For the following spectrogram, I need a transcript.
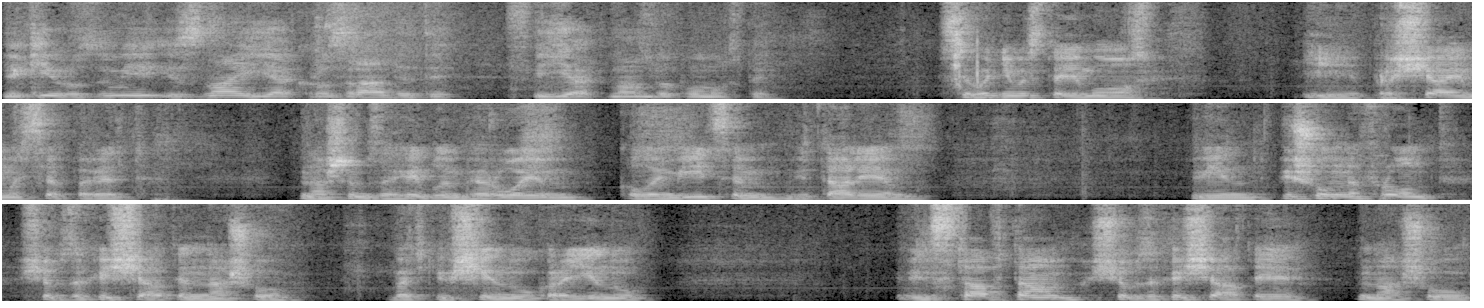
який розуміє і знає, як розрадити і як нам допомогти. Сьогодні ми стоїмо і прощаємося перед нашим загиблим героєм, коломійцем Віталієм. Він пішов на фронт, щоб захищати нашу батьківщину, Україну. Він став там, щоб захищати нашу,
